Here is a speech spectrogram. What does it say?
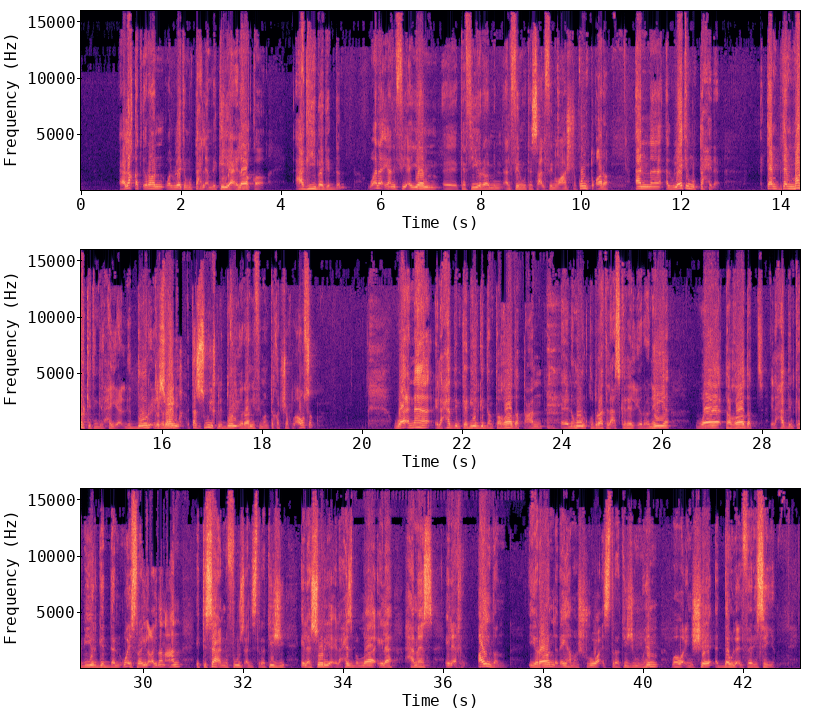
علاقة إيران والولايات المتحدة الأمريكية علاقة عجيبة جدا. وأنا يعني في أيام آه، كثيرة من 2009 2010 كنت أرى أن الولايات المتحدة تعمل- بتعمل ماركتنج الحقيقة للدور تسويق. الإيراني تسويق للدور الإيراني في منطقة الشرق الأوسط. وأنها إلى حد كبير جدا تغاضت عن آه، نمو القدرات العسكرية الإيرانية. وتغاضت إلى حد كبير جدا وإسرائيل أيضا عن اتساع النفوذ الاستراتيجي إلى سوريا إلى حزب الله إلى حماس إلى آخره. أيضا إيران لديها مشروع استراتيجي مهم وهو إنشاء الدولة الفارسية.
